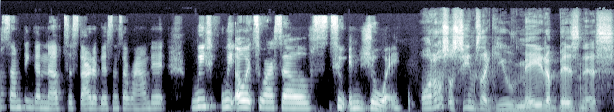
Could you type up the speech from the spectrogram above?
something enough to start a business around it we we owe it to ourselves to enjoy well, it also seems like you've made a business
